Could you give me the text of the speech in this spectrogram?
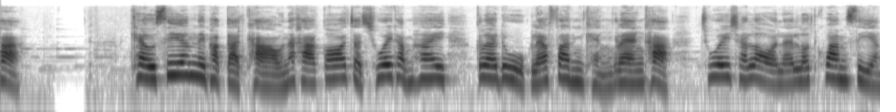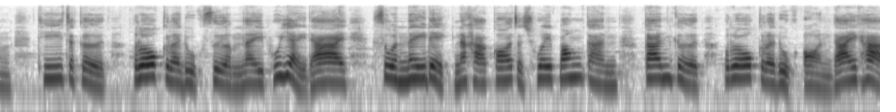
ค่ะแคลเซียมในผักกาดขาวนะคะ ก็จะช่วยทำให้กระดูกและฟันแข็งแรงค่ะ ช่วยชะลอและลดความเสี่ยงที่จะเกิดโรคกระดูกเสื่อมในผู้ใหญ่ได้ ส่วนในเด็กนะคะก็จะช่วยป้องกันการเกิดโรคกระดูกอ่อนได้ค่ะ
